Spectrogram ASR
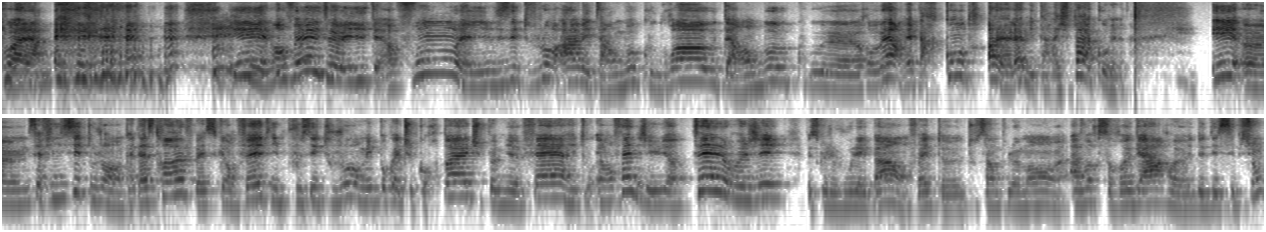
Voilà. et en fait, euh, il était à fond, et il me disait toujours, ah mais t'as un beau coup droit ou t'as un beau coup revers, mais par contre, oh là là, mais t'arrives pas à courir. Et euh, ça finissait toujours en catastrophe parce qu'en fait, il me poussait toujours Mais pourquoi tu cours pas Tu peux mieux faire et tout. Et en fait, j'ai eu un tel rejet parce que je voulais pas, en fait, euh, tout simplement avoir ce regard euh, de déception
